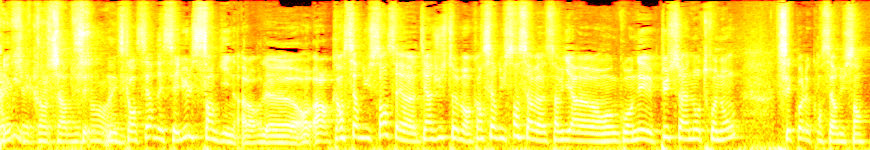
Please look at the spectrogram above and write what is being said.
Oui, c'est le cancer du sang. Le cancer des cellules sanguines. Alors, alors cancer du sang, c'est euh, tiens justement, cancer du sang, ça, veut dire qu'on est plus un autre nom. C'est quoi le cancer du sang?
